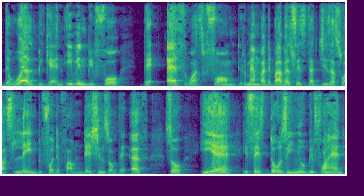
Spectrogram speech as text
the world began, even before the earth was formed. Remember, the Bible says that Jesus was slain before the foundations of the earth. So here he says, those he knew beforehand,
